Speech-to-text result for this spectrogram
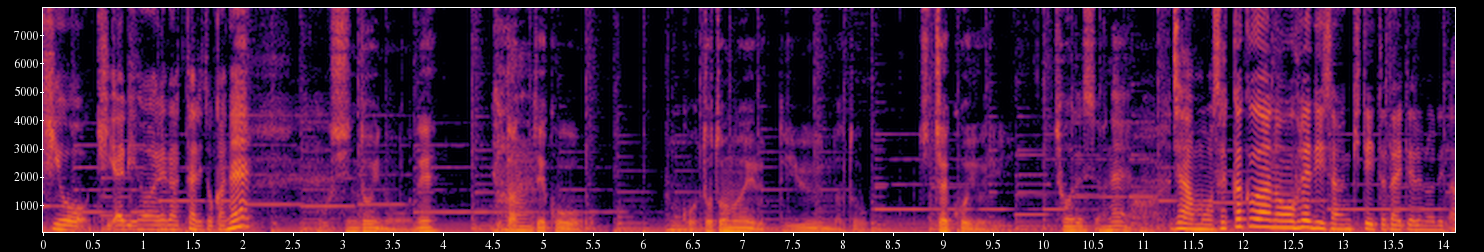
木を木やりのあれだったりとかねしんどいのをね歌ってこう,、こう整えるっていうんだとちっちゃい声より、そうですよね。はじゃあもうせっかくあのフレディさん来ていただいてるのでな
